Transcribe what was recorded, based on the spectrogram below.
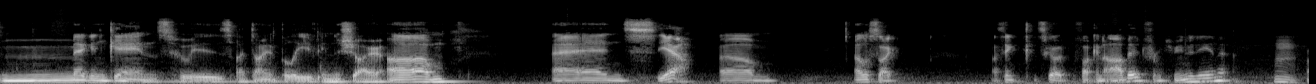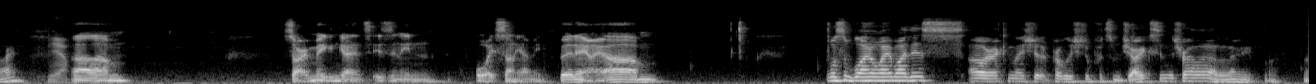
Megan Ganz, who is, I don't believe, in the show. Um, and yeah, um, it looks like, I think it's got fucking Abed from Community in it, Hmm. right? Yeah, Um, sorry, Megan Ganz isn't in Always Sunny. I mean, but anyway, um, wasn't blown away by this. I reckon they should probably should have put some jokes in the trailer. I don't know. I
